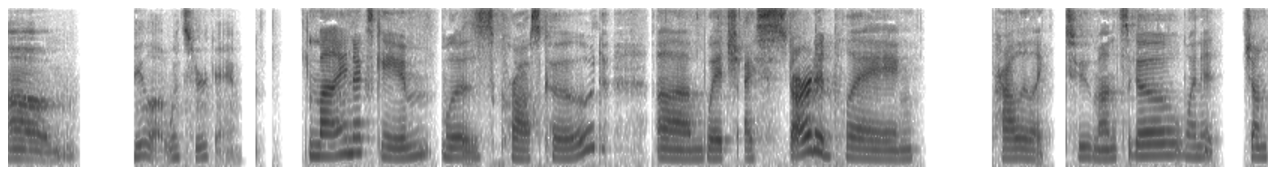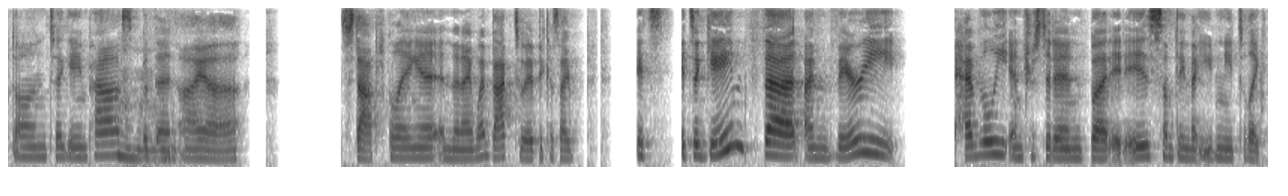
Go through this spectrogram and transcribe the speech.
Um, Kayla, what's your game? My next game was Crosscode, um, which I started playing probably like two months ago when it jumped on to Game Pass, mm-hmm. but then I uh stopped playing it and then I went back to it because I it's it's a game that I'm very heavily interested in, but it is something that you need to like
